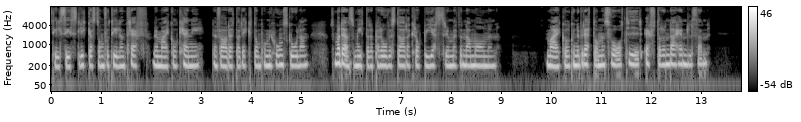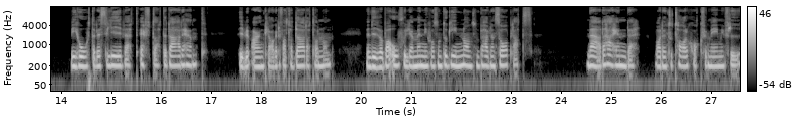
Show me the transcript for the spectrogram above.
Till sist lyckas de få till en träff med Michael Kenny, den före detta rektorn på Missionsskolan, som var den som hittade Per-Oves döda kropp i gästrummet den där morgonen. Michael kunde berätta om en svår tid efter den där händelsen. Vi hotades till livet efter att det där hade hänt. Vi blev anklagade för att ha dödat honom. Men vi var bara oskyldiga människor som tog in någon som behövde en sovplats. När det här hände var det en total chock för mig och min fru.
